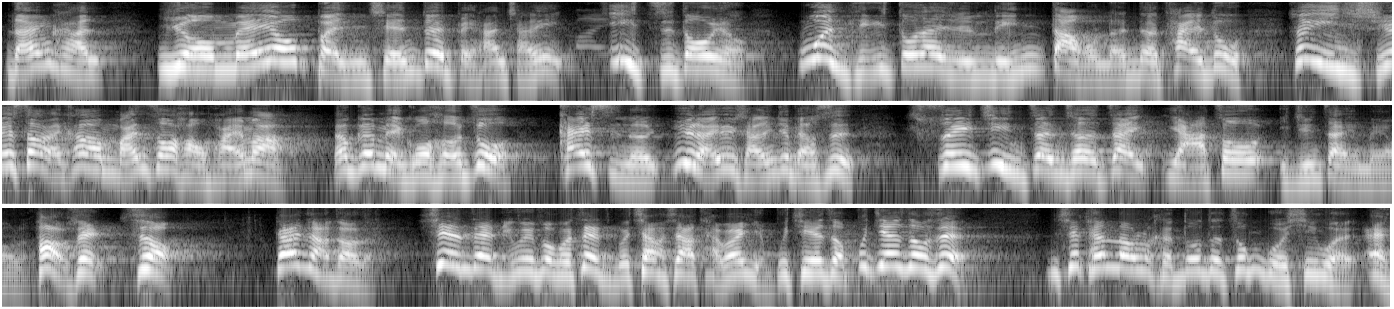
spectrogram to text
南韩有没有本钱对北韩强硬，一直都有。问题都在于领导人的态度，所以尹锡悦上来看到满手好牌嘛，然后跟美国合作，开始呢越来越强硬，就表示绥靖政策在亚洲已经再也没有了。好，所以是哦，刚才讲到的，现在你魏凤和再怎么呛下，台湾也不接受，不接受是，你现在看到了很多的中国新闻，哎，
